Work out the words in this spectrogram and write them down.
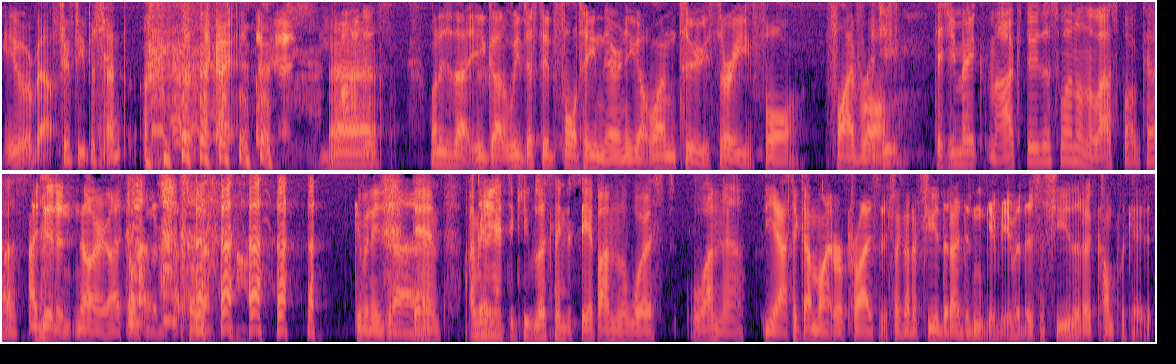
you were about fifty percent. It's like, I, it's like a minus. What is that? You got we just did fourteen there, and you got one, two, three, four, five wrong. Did you did you make Mark do this one on the last podcast? I didn't. No, I thought that. I thought that given his uh, Damn, I'm gonna have to keep listening to see if I'm the worst one now. Yeah, I think I might reprise this. I got a few that I didn't give you, but there's a few that are complicated.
